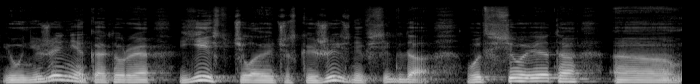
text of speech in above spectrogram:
и унижение, которое есть в человеческой жизни всегда, вот все это э,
